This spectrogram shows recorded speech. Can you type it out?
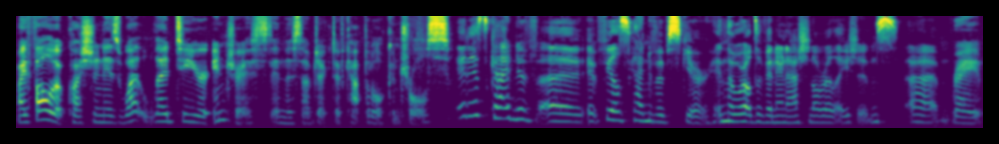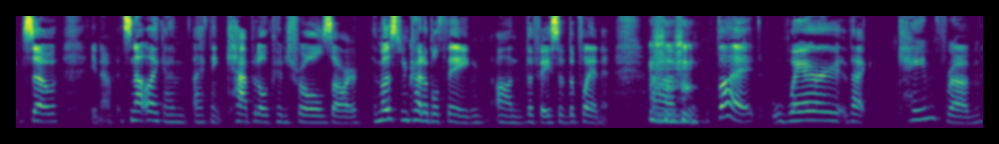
my follow up question is what led to your interest in the subject of capital controls? It is kind of, uh, it feels kind of obscure in the world of international relations. Um, right. So, you know, it's not like I'm, I think capital controls are the most incredible thing on the face of the planet. Um, but where that came from.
